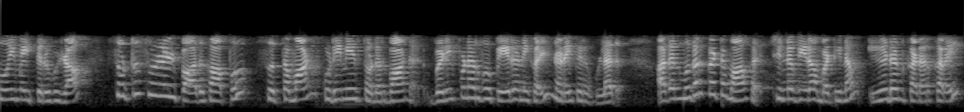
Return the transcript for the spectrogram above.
தூய்மை திருவிழா சுற்றுச்சூழல் பாதுகாப்பு சுத்தமான குடிநீர் தொடர்பான விழிப்புணர்வு பேரணிகள் நடைபெறவுள்ளது. அதன் முதற்கட்டமாக சின்னவீராம்பட்டினம் ஈடன் கடற்கரை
